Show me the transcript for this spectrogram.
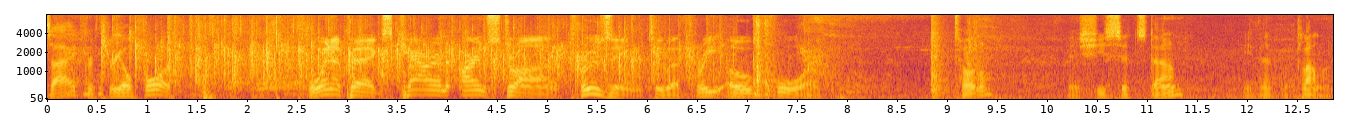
Side for 304. Winnipeg's Karen Armstrong cruising to a 304 total as she sits down. Yvette MacLellan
